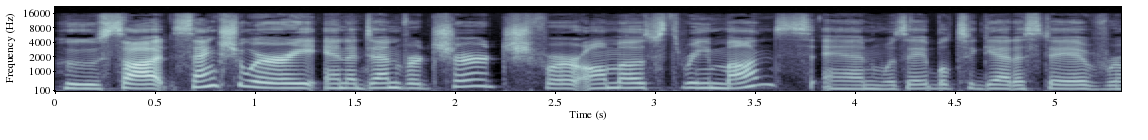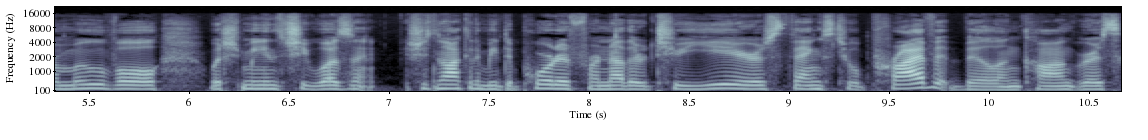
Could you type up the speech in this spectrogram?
who sought sanctuary in a Denver church for almost three months and was able to get a stay of removal, which means she wasn't she's not going to be deported for another two years, thanks to a private bill in Congress.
